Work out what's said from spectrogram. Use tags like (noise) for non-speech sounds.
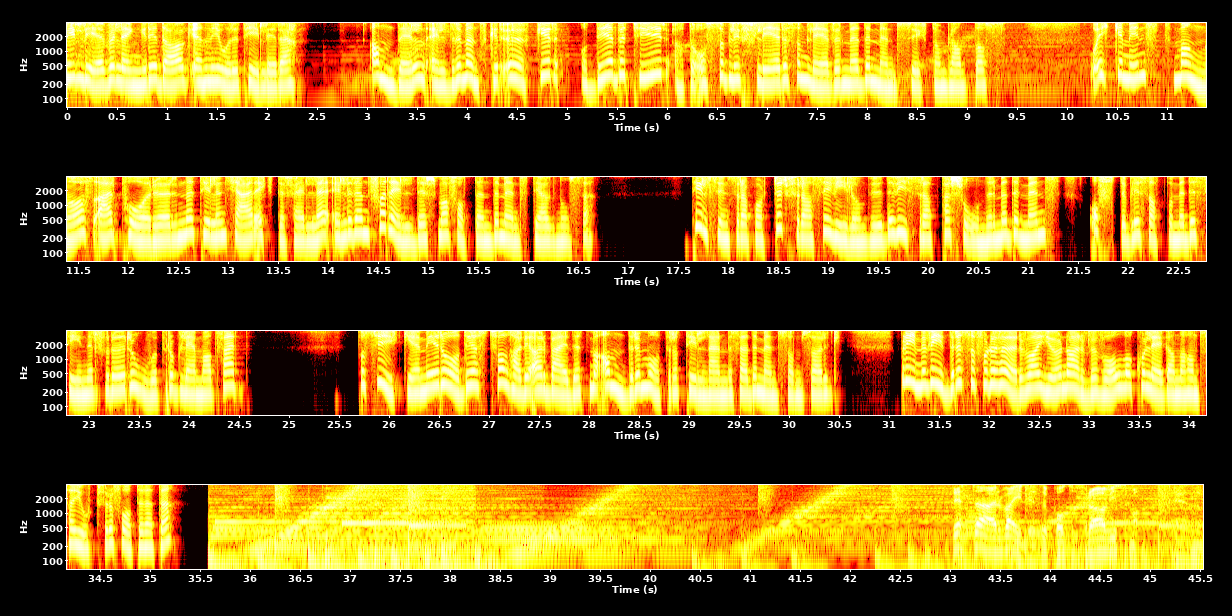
Vi lever lenger i dag enn vi gjorde tidligere. Andelen eldre mennesker øker, og det betyr at det også blir flere som lever med demenssykdom blant oss. Og ikke minst, mange av oss er pårørende til en kjær ektefelle eller en forelder som har fått en demensdiagnose. Tilsynsrapporter fra Sivilombudet viser at personer med demens ofte blir satt på medisiner for å roe problematferd. På sykehjemmet i Råde i Østfold har de arbeidet med andre måter å tilnærme seg demensomsorg. Bli med videre, så får du høre hva Jørn Arve Wold og kollegaene hans har gjort for å få til dette. Dette er Veilederpod fra Visma,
